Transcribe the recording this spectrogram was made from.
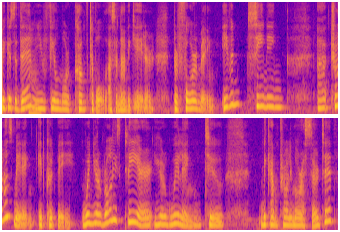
because then you feel more comfortable as a navigator, performing, even seeming, uh, transmitting, it could be. When your role is clear, you're willing to become probably more assertive.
